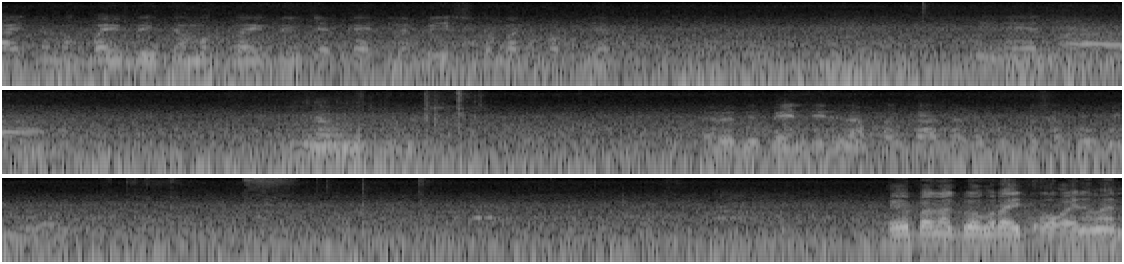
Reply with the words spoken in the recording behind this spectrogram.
kahit na mag-vibrate na mag-vibrate yan, kahit ilang beses ka malubak dyan, hindi na yan ma... Hindi na maglulus. Pero depende na lang pagka nalubog ka sa tubig. Wow. Pero pa nag-long ride, okay naman.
